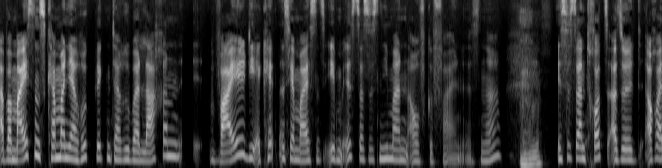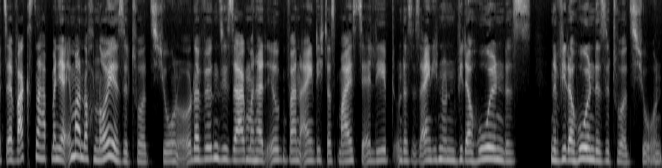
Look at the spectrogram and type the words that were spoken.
Aber meistens kann man ja rückblickend darüber lachen, weil die Erkenntnis ja meistens eben ist, dass es niemandem aufgefallen ist. Ne? Mhm. Ist es dann trotz, also auch als Erwachsener hat man ja immer noch neue Situationen. Oder würden Sie sagen, man hat irgendwann eigentlich das meiste erlebt und das ist eigentlich nur ein wiederholendes, eine wiederholende Situation?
